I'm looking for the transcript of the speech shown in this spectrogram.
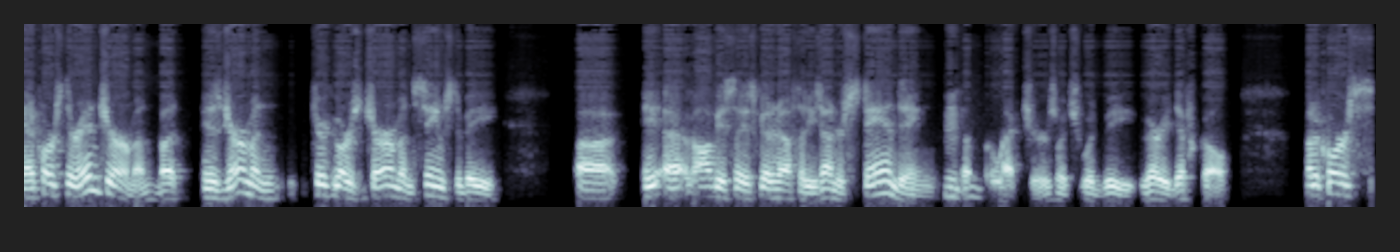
and of course, they're in German, but his German, Kierkegaard's German seems to be, uh, uh, obviously it's good enough that he's understanding mm-hmm. the lectures, which would be very difficult. But of course,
